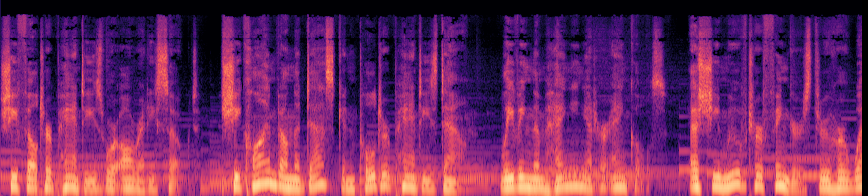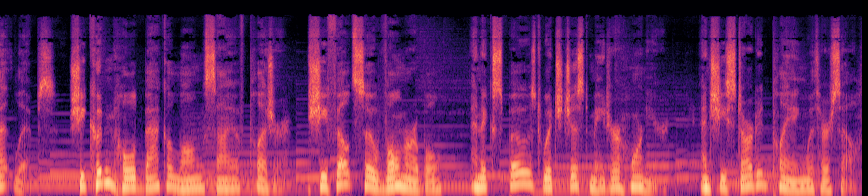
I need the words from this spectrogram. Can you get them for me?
she felt her panties were already soaked. She climbed on the desk and pulled her panties down, leaving them hanging at her ankles. As she moved her fingers through her wet lips, she couldn't hold back a long sigh of pleasure. She felt so vulnerable and exposed, which just made her hornier, and she started playing with herself.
